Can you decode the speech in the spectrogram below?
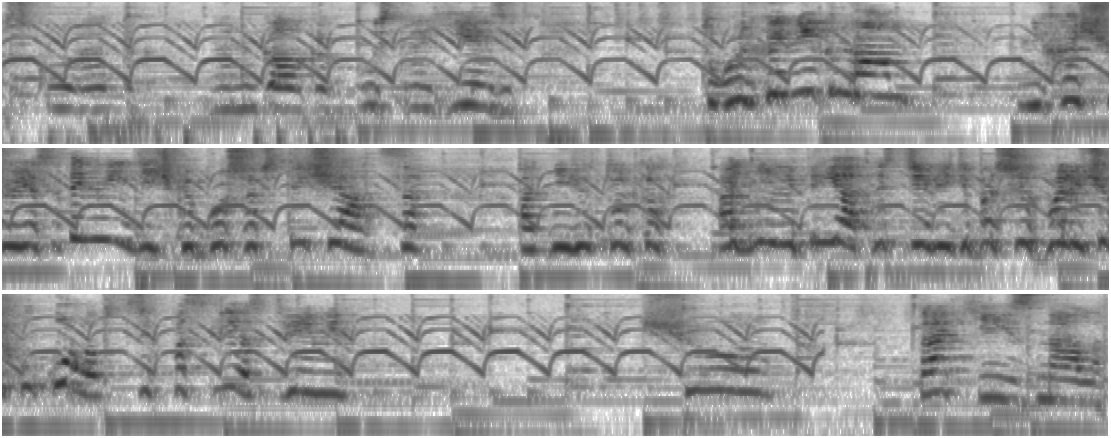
Что-то скоро так на мигалках быстро едет. Только не к нам. Не хочу я с этой Мидичкой больше встречаться. От нее только одни неприятности в виде больших болючих уколов с их последствиями. Чё? Так я и знала.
